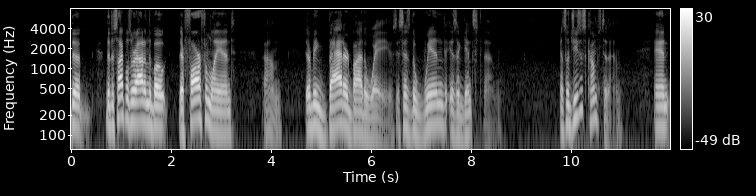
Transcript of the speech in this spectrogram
the, the disciples are out in the boat, they're far from land, um, they're being battered by the waves. It says the wind is against them. And so Jesus comes to them. And,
